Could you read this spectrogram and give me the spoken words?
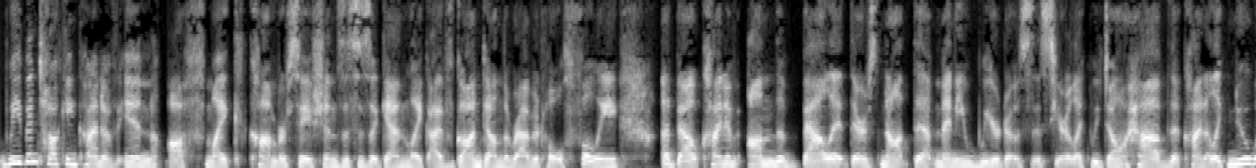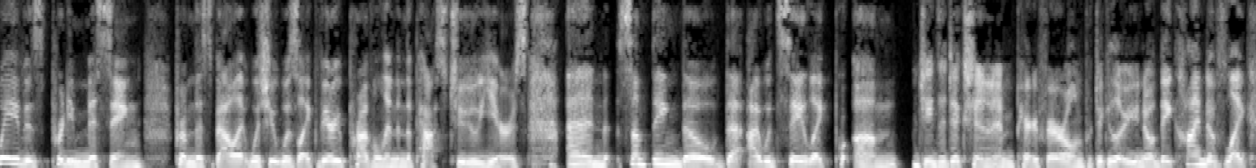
we we've been talking kind of in off mic conversations. This is again, like I've gone down the rabbit hole fully about kind of on the ballot. There's not that many weirdos this year. Like we don't have the kind of like new wave is pretty missing from this ballot, which it was like very prevalent in the past two years. And something though that I would say like, um, Jane's addiction and Perry Farrell in particular, you know, they kind of like,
